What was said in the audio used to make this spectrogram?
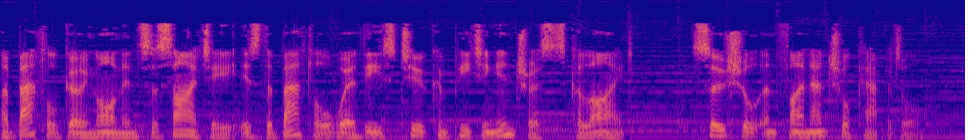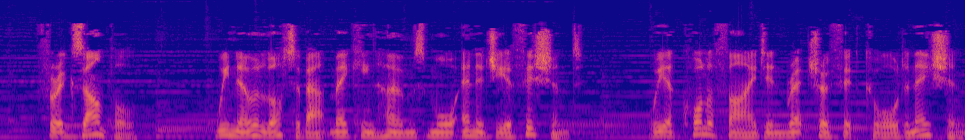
A battle going on in society is the battle where these two competing interests collide social and financial capital. For example, we know a lot about making homes more energy efficient. We are qualified in retrofit coordination.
